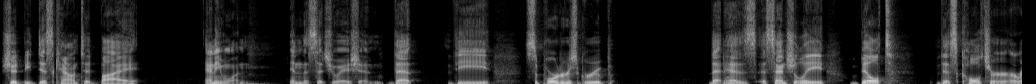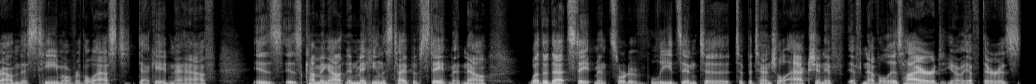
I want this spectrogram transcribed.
should be discounted by anyone in this situation. That the supporters group that has essentially built this culture around this team over the last decade and a half is is coming out and making this type of statement. Now, whether that statement sort of leads into to potential action if if Neville is hired, you know, if there is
